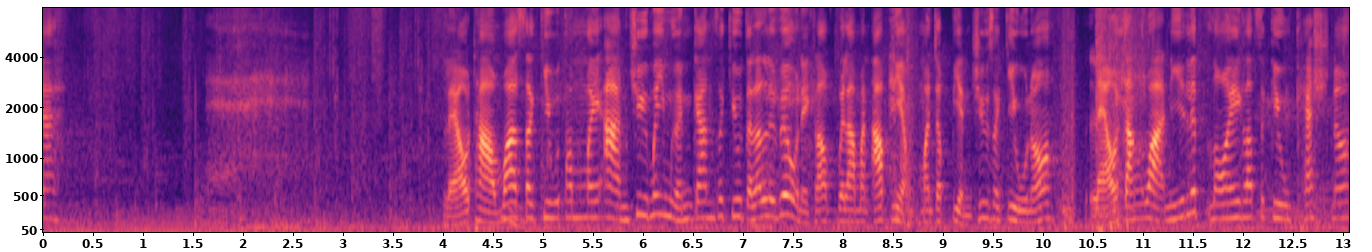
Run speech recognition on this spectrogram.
นะ แล้วถามว่าสกิลทำไมอ่านชื่อไม่เหมือนกันสกิลแต่ละเลเวลเนี่ยครับเวลามันอัพเนี่ยมันจะเปลี่ยนชื่อสกิลเนาะแล้วจังหวะนี้เรียบร้อยครับสกิลแคชเนาะ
